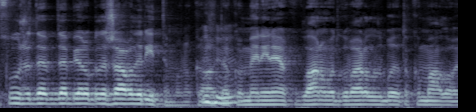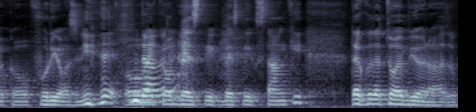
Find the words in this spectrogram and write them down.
služe da, da bi obeležavali ritam, ono kao, tako meni nekako uglavnom odgovaralo da bude tako malo ovaj, kao furiozni, ovaj, Dobro. kao bez tih, bez tih stanki, tako da to je bio razlog.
